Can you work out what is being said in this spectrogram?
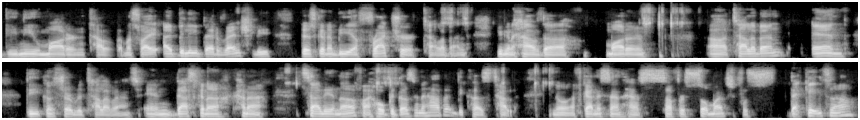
the new modern Taliban. So I, I believe that eventually there's going to be a fractured Taliban. You're going to have the modern uh, Taliban and the conservative Taliban, and that's going to kind of, sadly enough, I hope it doesn't happen because you know Afghanistan has suffered so much for decades now,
